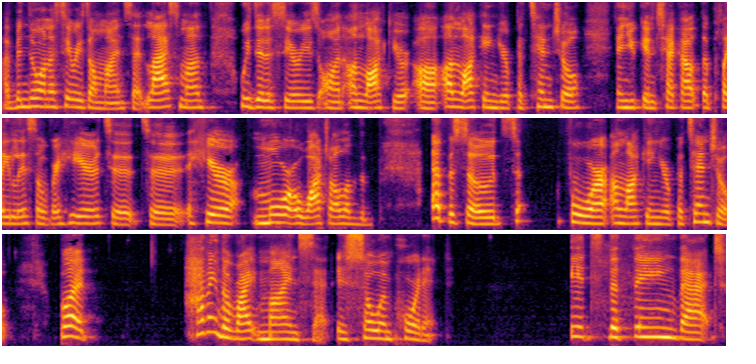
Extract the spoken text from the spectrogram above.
I've been doing a series on mindset. Last month we did a series on unlock your uh, unlocking your potential, and you can check out the playlist over here to to hear more or watch all of the episodes for unlocking your potential. But having the right mindset is so important. It's the thing that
